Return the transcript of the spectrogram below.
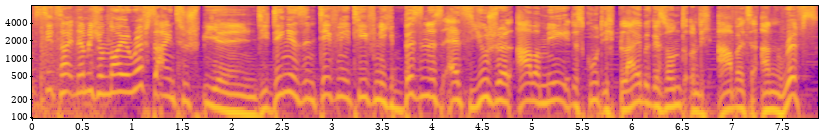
nutzt die Zeit nämlich, um neue Riffs einzuspielen. Die Dinge sind definitiv nicht Business as usual, aber mir geht es gut, ich bleibe gesund und ich arbeite an Riffs,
